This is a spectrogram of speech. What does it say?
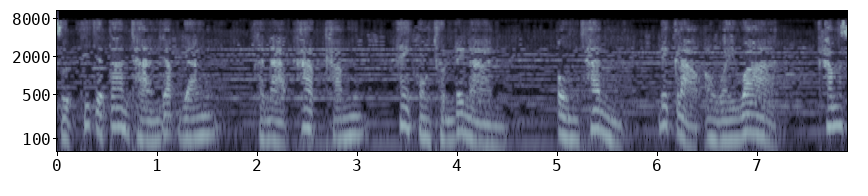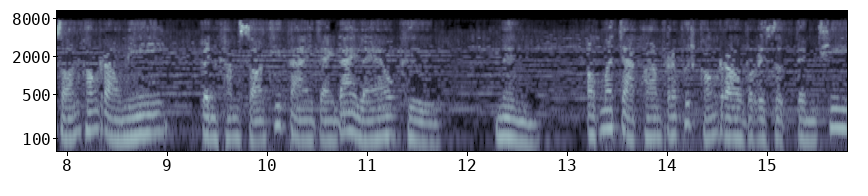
สุดที่จะต้านทานยับยั้ง ขนาดคาบค้ำให้คงทนได้นาน องค์ท่านได้กล่าวเอาไว้ว่าคำสอนของเรานี้เป็นคำสอนที่ตายใจได้แล้วคือ 1. ออกมาจากความประพฤติของเราบริสุทธิ์เต็มที่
